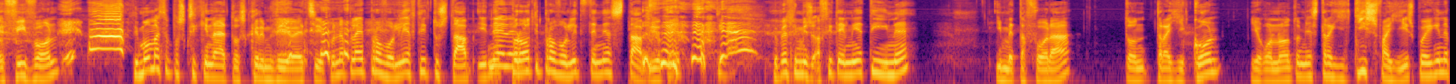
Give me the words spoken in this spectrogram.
εφήβων. Θυμόμαστε πώς ξεκινάει το Scream 2, έτσι, που είναι απλά η προβολή αυτή του Stab. Είναι Ναι, η ναι. πρώτη προβολή της ταινίας Stab, η οποία, τι- η οποία θυμίζω, αυτή η ταινία τι είναι, η μεταφορά των τραγικών γεγονότων μιας τραγικής σφαγής που έγινε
